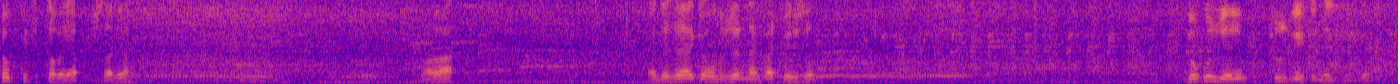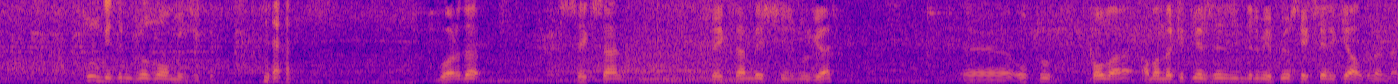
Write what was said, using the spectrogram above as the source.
Çok küçük tabela yapmışlar ya. Valla yani deseler ki 10 üzerinden kaç verirsin? 9 verim tuz getirmedi çünkü. Tuz getirmiş olsa 10 verecektim. Bu arada 80 85 cheeseburger eee 30 kola ama nakit verirseniz indirim yapıyor 82 aldı benden.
